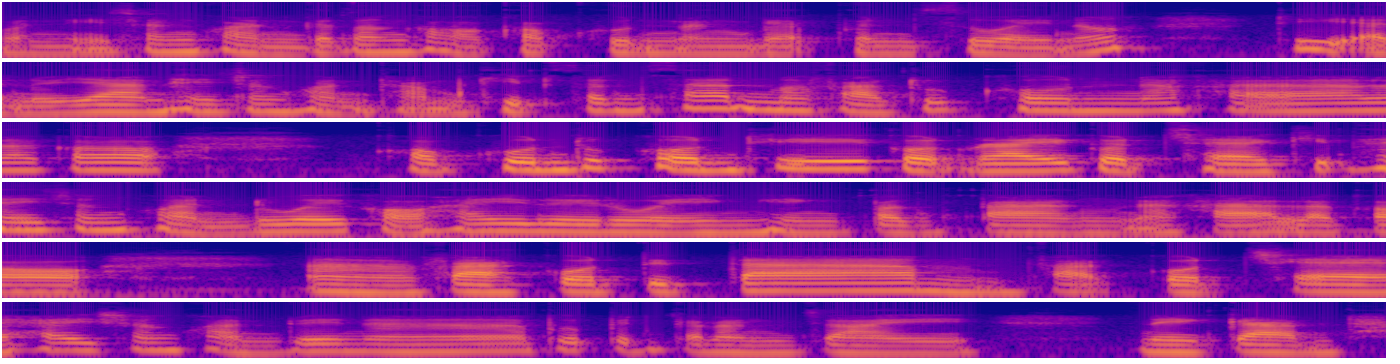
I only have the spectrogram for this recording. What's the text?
วันนี้ช่างขวัญก็ต้องขอขอบคุณนางแบบคนสวยเนาะที่อนุญาตให้ช่างขวัญทำคลิปสั้น ๆ มาฝากทุกคนนะคะ แล้วก็ขอบคุณทุกคนที่กดไลค์กดแชร์คลิปให้ช่างขวัญด้วยขอให้รวยๆเฮงๆปังๆนะคะ แล้วก็ ฝากกดติดตาม ฝากกดแชร์ให้ช่างขวัญด้วยนะ เพื่อเป็นกำลังใจในการท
